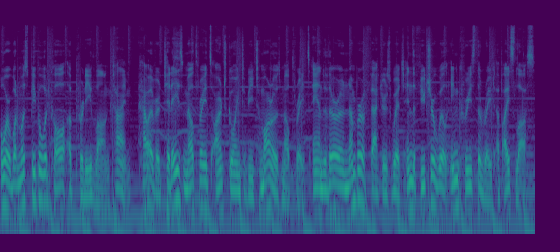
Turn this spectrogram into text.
or what most people would call a pretty long time. However, today's melt rates aren't going to be tomorrow's melt rates, and there are a number of factors which in the future will increase the rate of ice loss.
